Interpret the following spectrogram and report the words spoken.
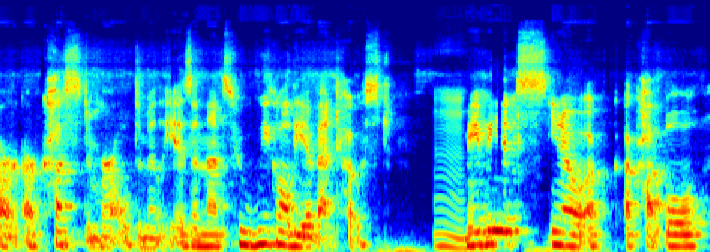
our, our customer ultimately is, and that's who we call the event host. Mm. Maybe it's, you know, a, a couple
